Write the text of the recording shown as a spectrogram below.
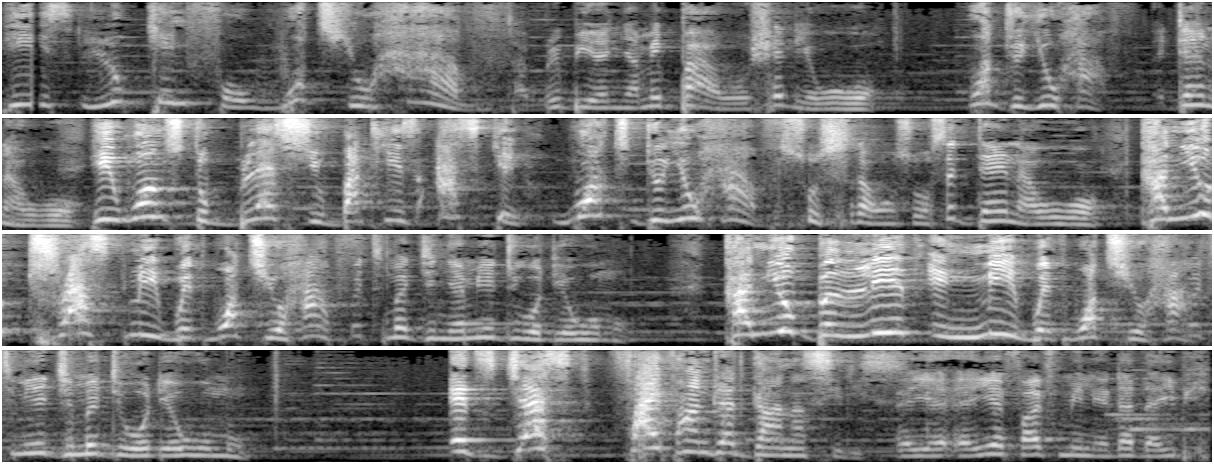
He is looking for what you have. saa bere bi nyame ba a wɔhwɛ deɛ wowɔ What do you have? He wants to bless you, but He's asking, What do you have? so hyira wo nso ɔsɛ dɛn na wowɔ Can you trust me with what you have? wobɛtumi agye nyame adi wɔ deɛ wɔ mu Can you believe in me with what you have? wobɛtumi agye me di wɔ deɛ wɔ mu It's just 500 Ghana cedis. Eh, ɛyɛ ɛyɛ eh, 5 million dada yi bi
